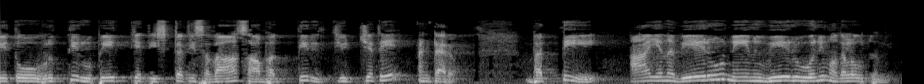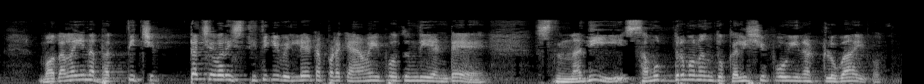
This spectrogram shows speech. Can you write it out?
చేతో వృత్తి రూపేత్య తిష్టతి సదా సా భక్తిరిత్యుచ్యతే అంటారు. భక్తి ఆయన వేరు నేను వేరు అని మొదలవుతుంది. మొదలైన భక్తి చిట్ట చివరి స్థితికి వెళ్ళేటప్పటికి ఏమైపోతుంది అంటే నది సముద్రమునందు కలిసిపోయినట్లుగా అయిపోతుంది.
